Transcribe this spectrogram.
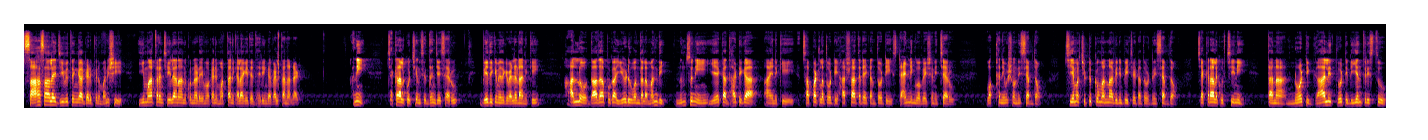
సాహసాలే జీవితంగా గడిపిన మనిషి ఈ మాత్రం చేయలేనా అనుకున్నాడేమో కానీ మొత్తానికి ఎలాగైతే ధైర్యంగా వెళ్తానన్నాడు. అని చక్రాల కుర్చీని సిద్ధం చేశారు. వేదిక మీదకి వెళ్ళడానికి హాల్లో దాదాపుగా ఏడు వందల మంది నుంచుని ఏకధాటిగా ఆయనకి చప్పట్లతోటి హర్షాతిరేకంతో స్టాండింగ్ ఓవేషన్ ఇచ్చారు. ఒక్క నిమిషం నిశ్శబ్దం. చీమ చుట్టుక్కుమన్నా వినిపించేటటువంటి నిశ్శబ్దం. చక్రాల కుర్చీని తన నోటి గాలితోటి నియంత్రిస్తూ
